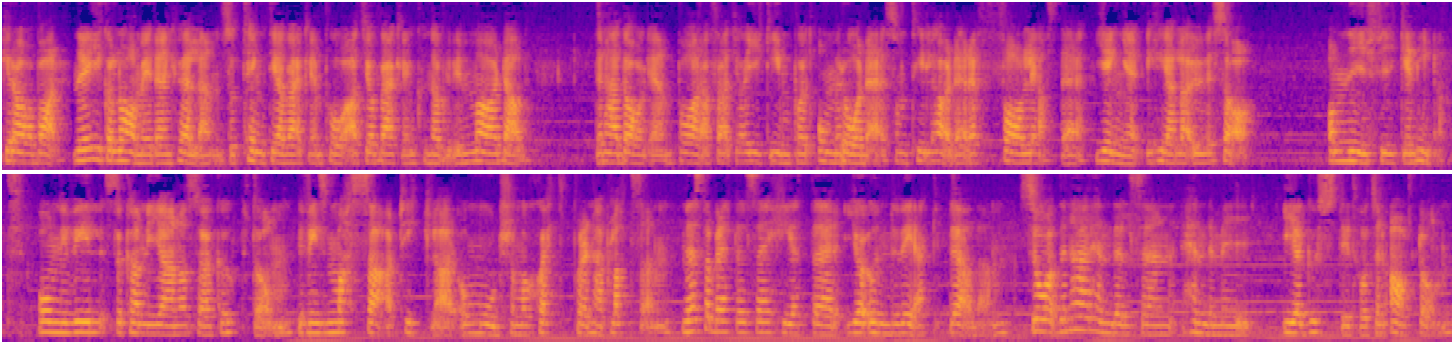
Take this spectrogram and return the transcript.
gravar. När jag gick och la mig den kvällen så tänkte jag verkligen på att jag verkligen kunde ha blivit mördad den här dagen bara för att jag gick in på ett område som tillhörde det farligaste gänget i hela USA. Om nyfikenhet. Och om ni vill så kan ni gärna söka upp dem. Det finns massa artiklar om mord som har skett på den här platsen. Nästa berättelse heter Jag undvek döden. Så den här händelsen hände mig i augusti 2018.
